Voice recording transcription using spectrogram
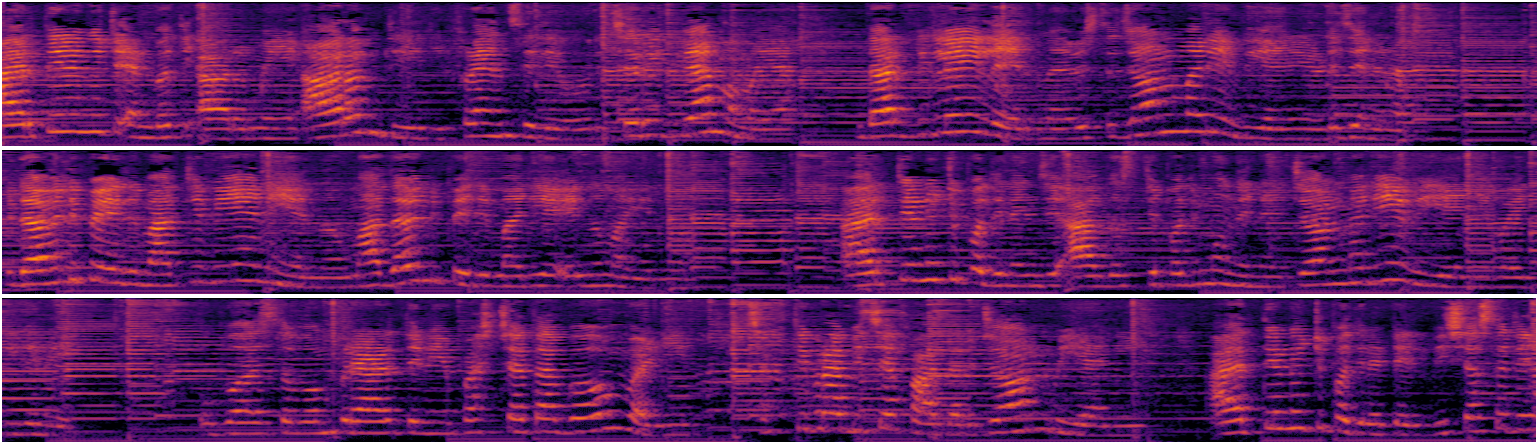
ആയിരത്തി എഴുന്നൂറ്റി എൺപത്തി ആറ് മെയ് ആറാം തീയതി ഫ്രാൻസിലെ ഒരു ചെറിയ ഗ്രാമമായ ഡാർഡിലയിലായിരുന്നു വിസ്തർ ജോൺ മരിയ വിയാനിയുടെ ജനനം. പിതാവിന്റെ പേര് മാറ്റി വിയാനി എന്നും മാതാവിന്റെ പേര് മരിയ എന്നുമായിരുന്നു. ആയിരത്തി എണ്ണൂറ്റി പതിനഞ്ച് ആഗസ്റ്റ് പതിമൂന്നിന് ജോൺ മരിയ വിയാനി വൈദികനെ ഉപവാസവും പ്രാർത്ഥനയും പശ്ചാത്താപവും വഴി ശക്തി പ്രാപിച്ച ഫാദർ ജോൺ വിയാനി ആയിരത്തി എണ്ണൂറ്റി പതിനെട്ടിൽ വിശ്വാസത്തിൽ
